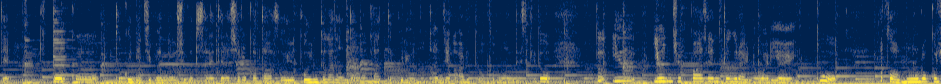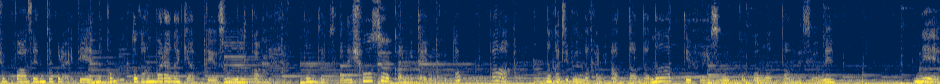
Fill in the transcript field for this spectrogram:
てきっとこう特に自分でお仕事されてらっしゃる方はそういうポイントがだんだん分かってくるような感じがあると思うんですけどという40%ぐらいの割合とあとはもう60%ぐらいでなんかもっと頑張らなきゃっていうそのなんかなんていうんですかね焦燥感みたいなことがなんか自分の中にあったんだなっていうふうにすごく思ったんですよね。で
